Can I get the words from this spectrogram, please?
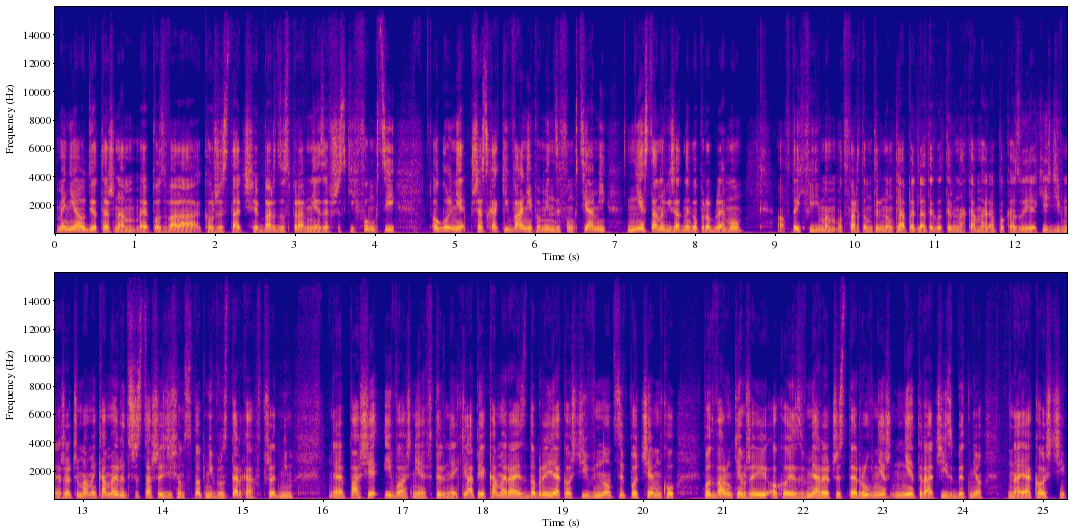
menu audio też nam e, pozwala korzystać bardzo sprawnie ze wszystkich funkcji. Ogólnie przeskakiwanie pomiędzy funkcjami nie stanowi żadnego problemu. O, w tej chwili mam otwartą tylną klapę, dlatego tylna kamera pokazuje jakieś dziwne rzeczy. Mamy kamery 360 stopni w lusterkach, w przednim e, pasie i właśnie w tylnej klapie. Kamera jest dobrej jakości, w nocy po ciemku, pod warunkiem, że jej oko jest w miarę czyste, również nie traci zbytnio na jakości.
